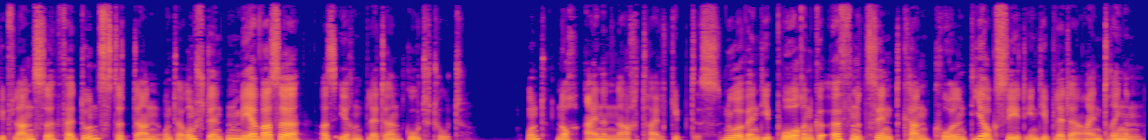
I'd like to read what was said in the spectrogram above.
Die Pflanze verdunstet dann unter Umständen mehr Wasser, als ihren Blättern gut tut. Und noch einen Nachteil gibt es. Nur wenn die Poren geöffnet sind, kann Kohlendioxid in die Blätter eindringen.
